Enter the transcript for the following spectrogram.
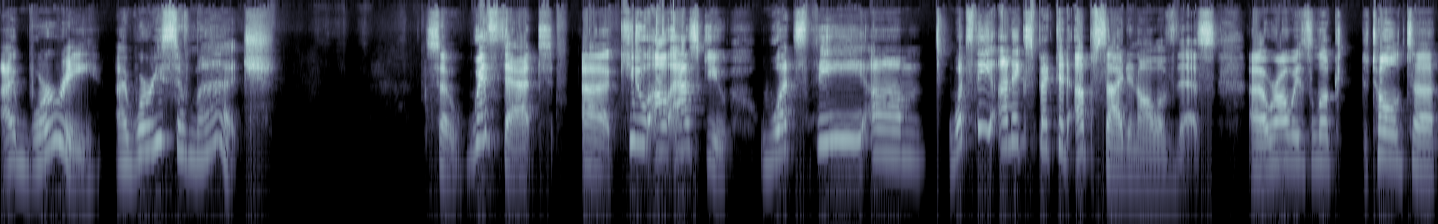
i worry. I worry so much. So with that uh q i'll ask you what's the um what's the unexpected upside in all of this uh we're always look told to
